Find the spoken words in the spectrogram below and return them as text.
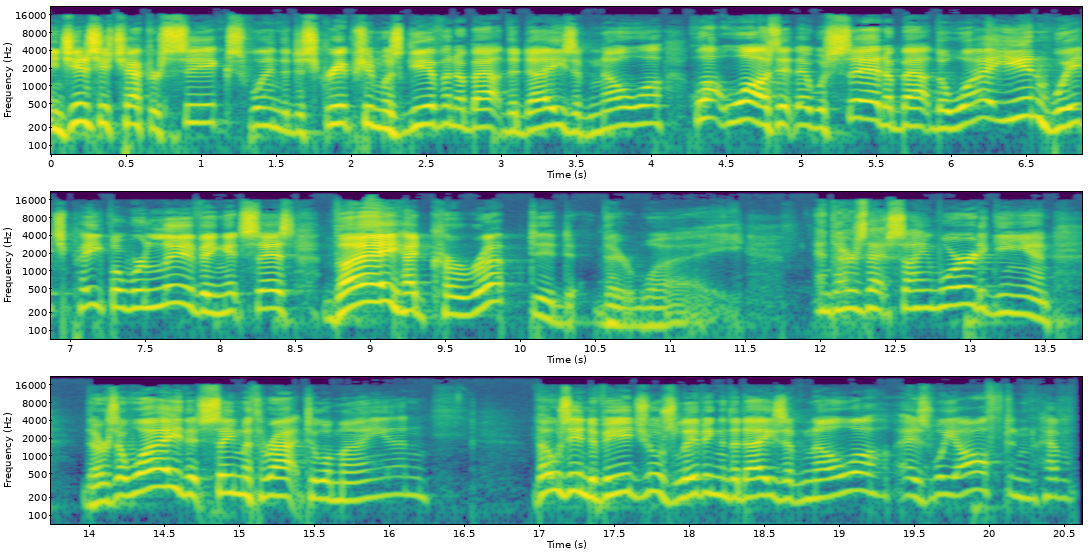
In Genesis chapter 6, when the description was given about the days of Noah, what was it that was said about the way in which people were living? It says they had corrupted their way. And there's that same word again. There's a way that seemeth right to a man. Those individuals living in the days of Noah, as we often have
